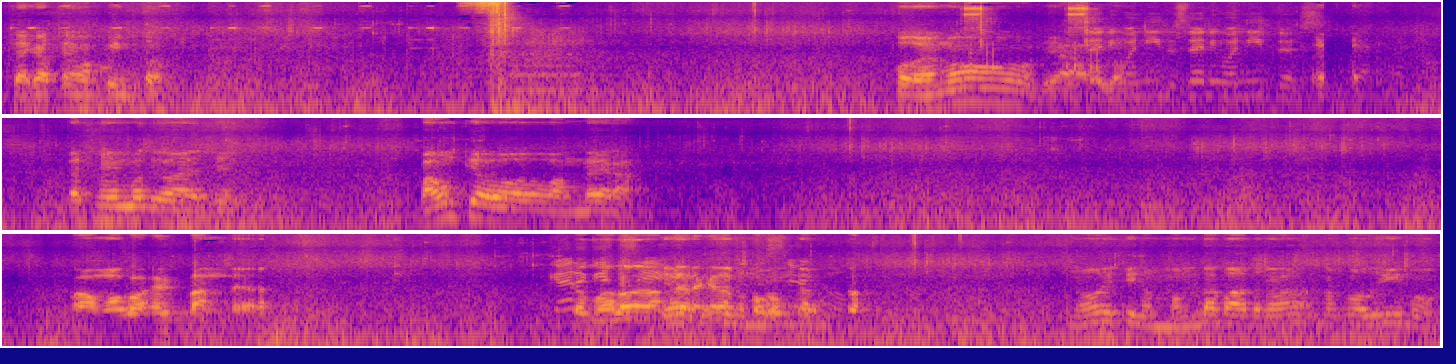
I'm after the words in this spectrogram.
Este, ¿qué hacemos, Pinto? Podemos... Diablo. this? Eso mismo te iba a decir. Bounty o bandera. Vamos a coger bandera. Como la bandera Ya, queda eso un poco no me punto. No, y si nos manda para atrás, nos jodimos.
